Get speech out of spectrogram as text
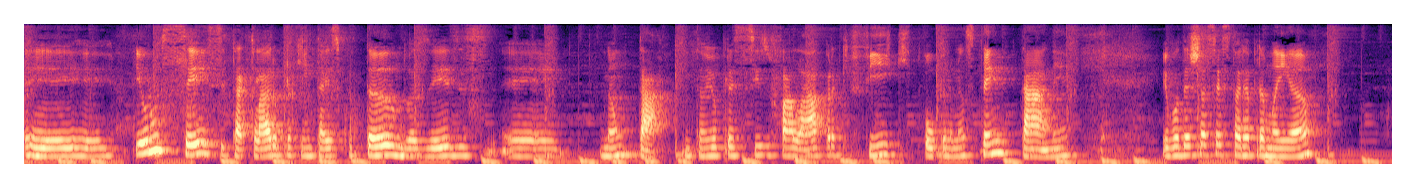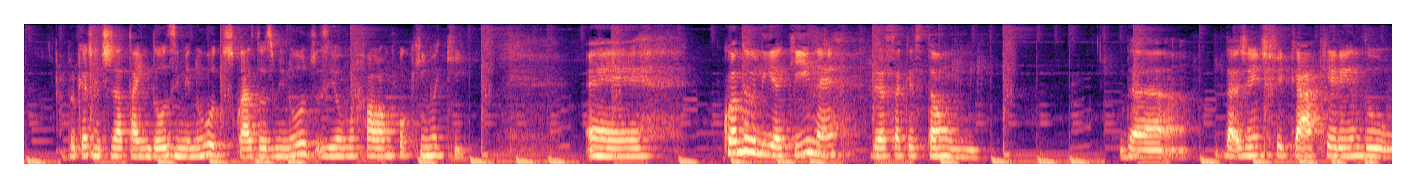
É, eu não sei se tá claro para quem tá escutando, às vezes é, não tá. Então eu preciso falar para que fique, ou pelo menos tentar, né? Eu vou deixar essa história para amanhã, porque a gente já tá em 12 minutos, quase 12 minutos, e eu vou falar um pouquinho aqui. É, quando eu li aqui, né, dessa questão da, da gente ficar querendo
